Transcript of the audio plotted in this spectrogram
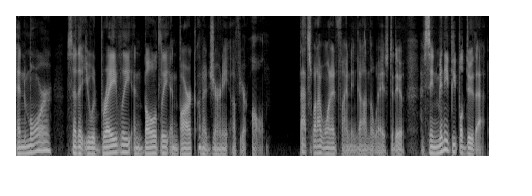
and more so that you would bravely and boldly embark on a journey of your own. That's what I wanted Finding God in the Waves to do. I've seen many people do that.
